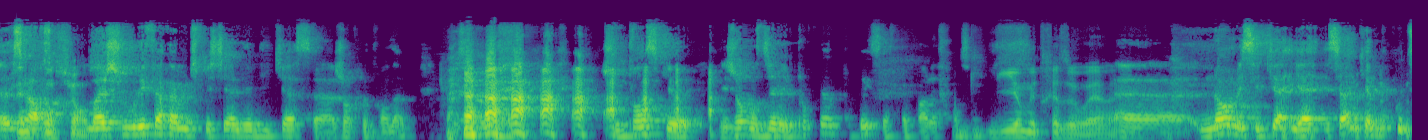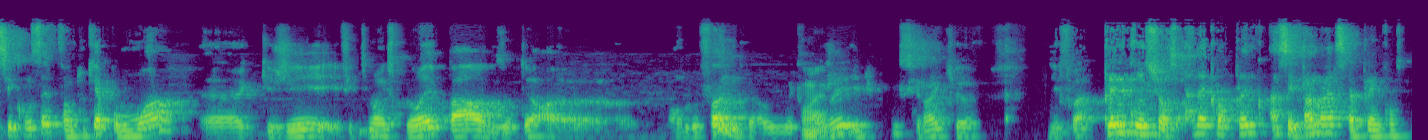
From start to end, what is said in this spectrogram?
Euh, euh, moi, je voulais faire quand même une spéciale dédicace à Jean-Claude Van Damme. je pense que les gens vont se dire, mais pourquoi, pourquoi ça fait parler français? Guillaume est très aware. Euh, non, mais c'est vrai qu'il y a beaucoup de ces concepts, en tout cas pour moi, que j'ai effectivement exploré par des auteurs anglophones ou étrangers. Et du coup, c'est vrai que des fois, pleine conscience. Ah d'accord, pleine... ah, c'est pas mal ça, pleine conscience.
